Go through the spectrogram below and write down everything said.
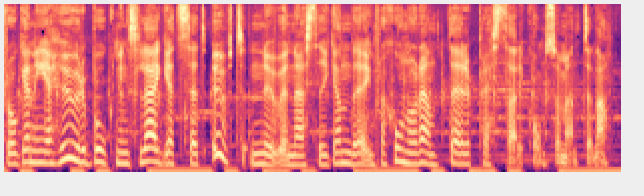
Frågan är hur bokningsläget sett ut nu när stigande inflation och räntor pressar konsumenterna.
